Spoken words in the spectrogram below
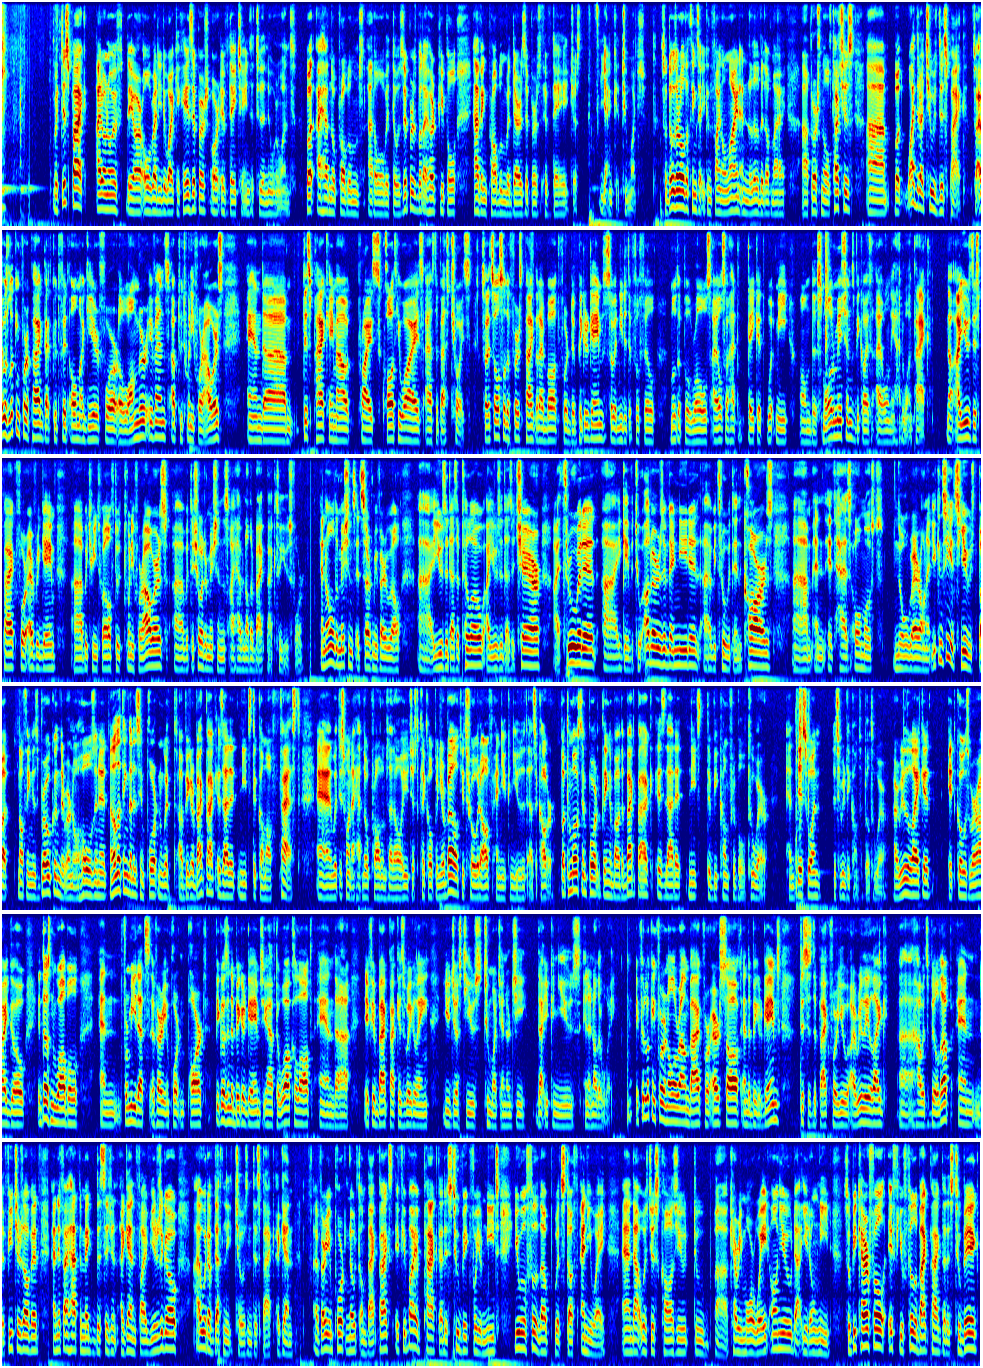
With this pack I don't know if they are already the YKK zippers or if they changed it to the newer ones. But I have no problems at all with those zippers but I heard people having problem with their zippers if they just yank it too much. So those are all the things that you can find online and a little bit of my uh, personal touches. Um, but why did I choose this pack? So I was looking for a pack that could fit all my gear for longer events up to 24 hours and um, this pack came out price quality wise as the best choice. So it's also the first pack that I bought for the bigger games, so it needed to fulfill multiple roles. I also had to take it with me on the smaller missions because I only had one pack. Now I use this pack for every game uh, between 12 to 24 hours. Uh, with the shorter missions I have another backpack to use for. And all the missions it served me very well. Uh, I use it as a pillow, I use it as a chair, I threw with it, I gave it to others if they needed, uh, we threw it in cars um, and it has almost no wear on it. You can see it's used, but nothing is broken, there are no holes in it. Another thing that is important with a bigger backpack is that it needs to come off fast. And with this one I had no problems at all. You just click open your belt, you throw it off and you can use it as a cover. But the most important thing about the backpack is that it needs to be comfortable to wear. And this one is really comfortable to wear. I really like it. It goes where I go. It doesn't wobble and for me that's a very important part because in the bigger games you have to walk a lot and uh, if your backpack is wiggling you just use too much energy that you can use in another way. If you're looking for an all-around bag for airsoft and the bigger games this is the pack for you. I really like uh, how it's built up and the features of it and if I had to make the decision again five years ago I would have definitely chosen this pack again a very important note on backpacks, if you buy a pack that is too big for your needs, you will fill it up with stuff anyway, and that will just cause you to uh, carry more weight on you that you don't need. So be careful if you fill a backpack that is too big,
